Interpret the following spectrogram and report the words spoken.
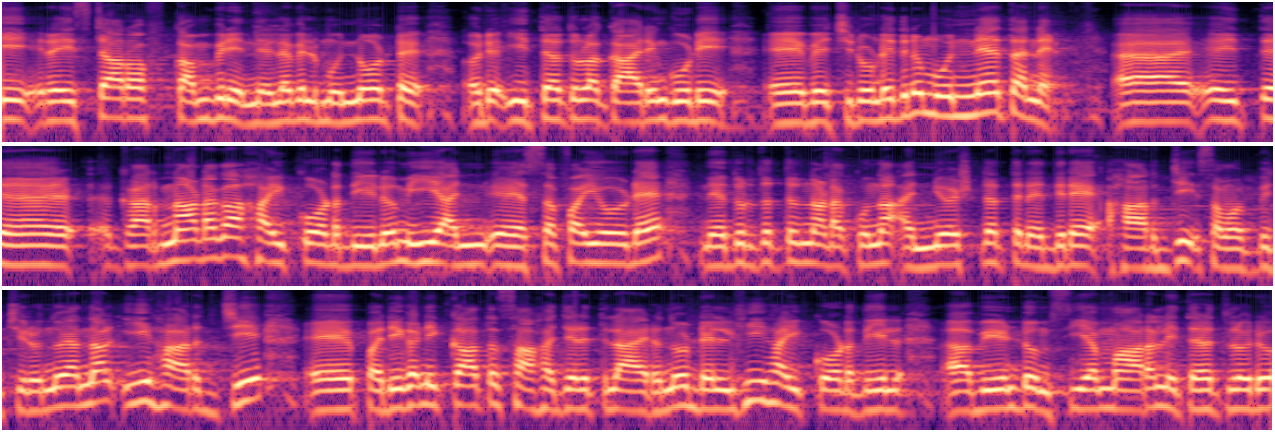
ഈ രജിസ്ട്രാർ ഓഫ് കമ്പനി നിലവിൽ മുന്നോട്ട് ഒരു ഇത്തരത്തിലുള്ള കാര്യം കൂടി വെച്ചിട്ടുണ്ട്. ഇതിനു മുന്നേ തന്നെ കർണാടക ഹൈക്കോടതിയിലും ഈ എസ് എഫ് ഐയുടെ നേതൃത്വത്തിൽ നടക്കുന്ന അന്വേഷണത്തിനെതിരെ ഹർജി സമർപ്പിച്ചിരുന്നു. എന്നാൽ ഈ ഹർജി പരിഗണിക്കാത്ത സാഹചര്യത്തിലായിരുന്നു. ഡൽഹി ഹൈക്കോടതിയിൽ വീണ്ടും സി എം ആർ എൽ ഇത്തരത്തിലൊരു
